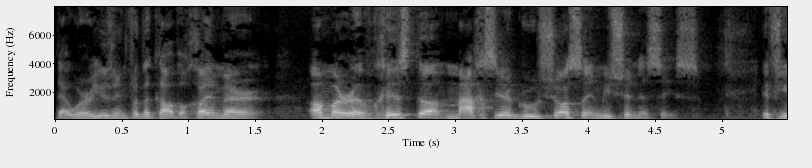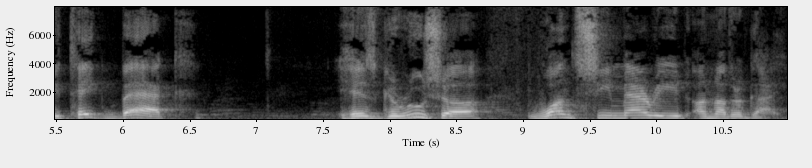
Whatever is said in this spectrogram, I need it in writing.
that we're using for the kavachaymer? Amar Rav Chisda, Machzir Mishanisis. If you take back his Gerusha once she married another guy.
